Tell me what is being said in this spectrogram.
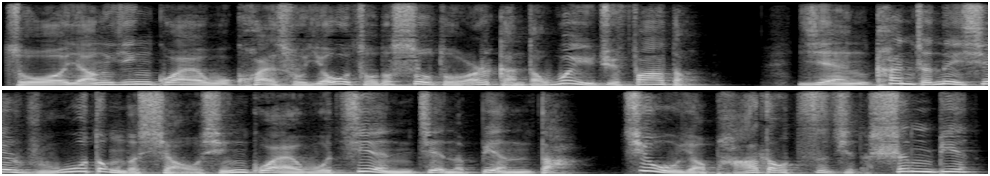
左阳因怪物快速游走的速度而感到畏惧发抖。眼看着那些蠕动的小型怪物渐渐的变大，就要爬到自己的身边。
